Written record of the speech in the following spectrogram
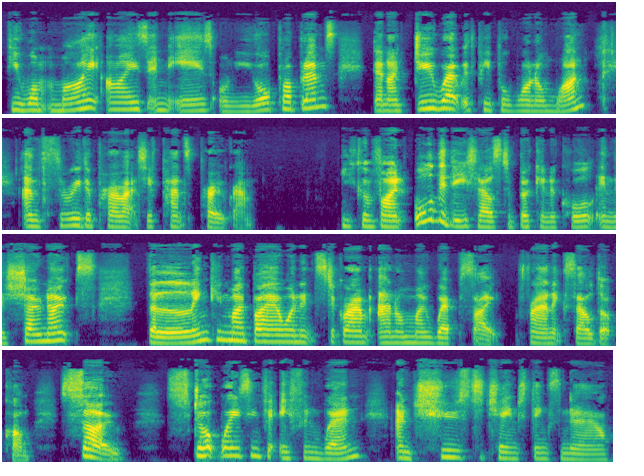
If you want my eyes and ears on your problems, then I do work with people one on one and through the Proactive Pants program. You can find all the details to book in a call in the show notes, the link in my bio on Instagram, and on my website, franexcell.com. So stop waiting for if and when and choose to change things now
